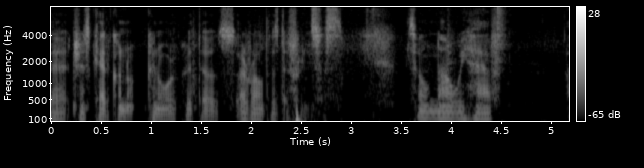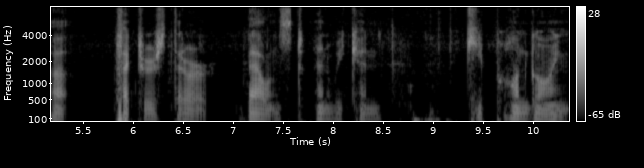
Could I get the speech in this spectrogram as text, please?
Uh, TransCAD can, can work with those around those differences. So now we have uh, factors that are balanced and we can keep on going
